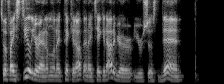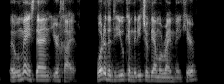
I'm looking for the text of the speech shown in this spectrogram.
So if I steal your animal and I pick it up and I take it out of your your shus, then uh, umes, then you're chayiv. What are the diukim that each of the Amoraim make here?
